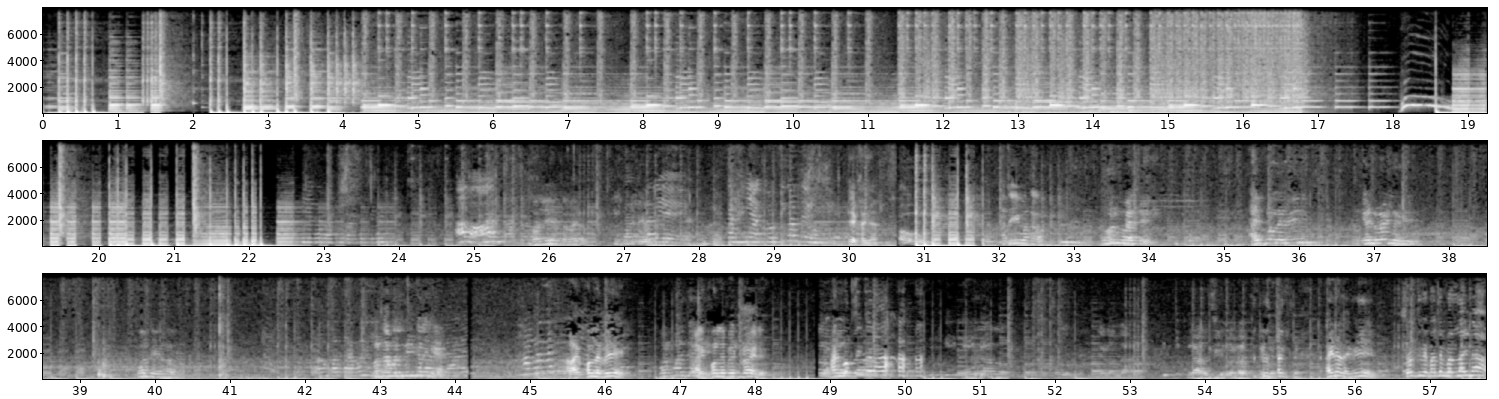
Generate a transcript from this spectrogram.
एक हज़ार। अच्छा ये बताओ कौन मोबाइल चाहिए? आईफोन लेगी एंड्रॉइड लेगी कौन चाहिए बताओ? बोले नहीं आईफोन लेबे चाहिए? आईफोन लेबे एंड्रॉइड अनबॉक्सिंग करा। हो रहा है ना लेबे सोच ले बाद में बोल ना।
